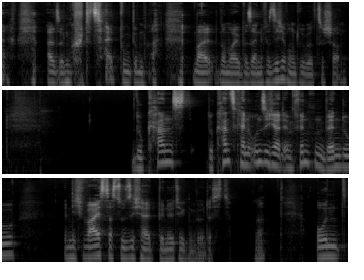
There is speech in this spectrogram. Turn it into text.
also ein guter Zeitpunkt, um mal nochmal über seine Versicherung drüber zu schauen. Du kannst, du kannst keine Unsicherheit empfinden, wenn du nicht weißt, dass du Sicherheit benötigen würdest. Ne? Und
